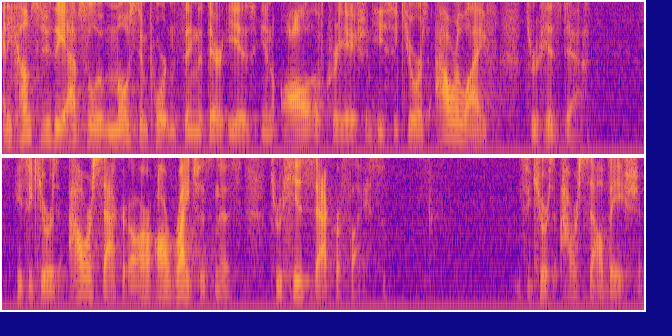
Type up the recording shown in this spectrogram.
And he comes to do the absolute most important thing that there is in all of creation. He secures our life through his death. He secures our, sacri- our, our righteousness through his sacrifice. He secures our salvation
